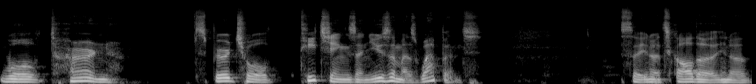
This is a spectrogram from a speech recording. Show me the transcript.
will turn spiritual teachings and use them as weapons. So you know it's called a you know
